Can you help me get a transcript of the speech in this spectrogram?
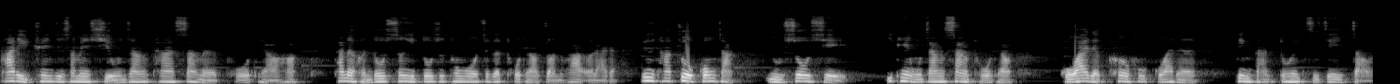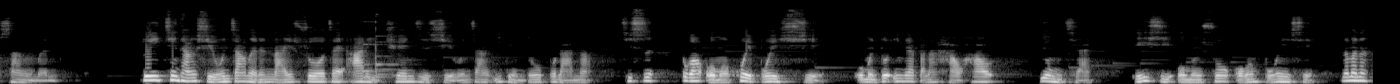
阿里圈子上面写文章，他上了头条哈，他的很多生意都是通过这个头条转化而来的。因为他做工厂，有时候写一篇文章上头条，国外的客户、国外的订单都会直接找上门。对于经常写文章的人来说，在阿里圈子写文章一点都不难了。其实不管我们会不会写，我们都应该把它好好用起来。也许我们说我们不会写。那么呢，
